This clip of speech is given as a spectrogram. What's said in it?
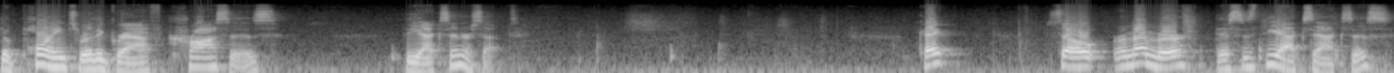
the points where the graph crosses the x-intercept. OK? So remember, this is the x-axis.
